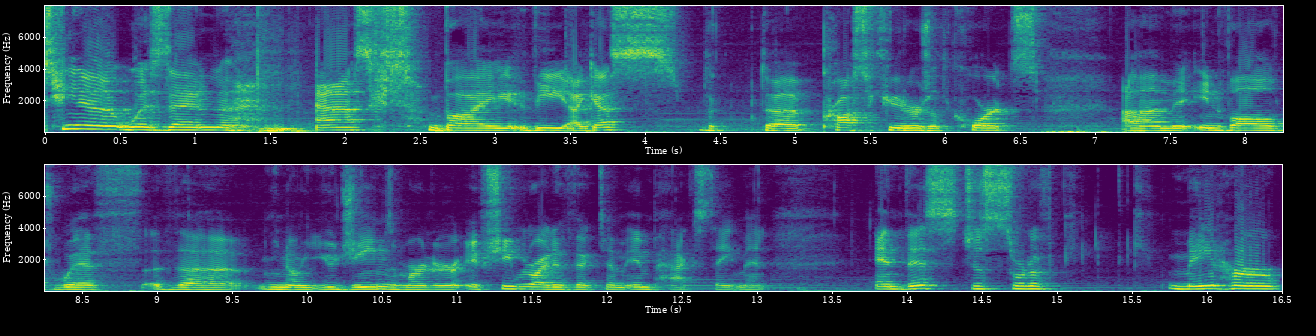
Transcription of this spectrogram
Tina was then asked by the, I guess, the, the prosecutors or the courts um, involved with the, you know, Eugene's murder if she would write a victim impact statement. And this just sort of made her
